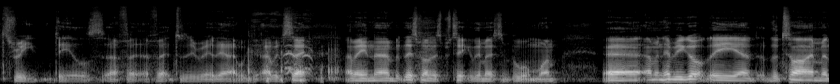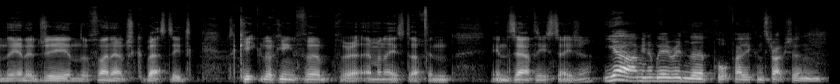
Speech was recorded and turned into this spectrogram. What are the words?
three deals effectively. Really, I would I would say. I mean, uh, but this one is particularly the most important one. Uh, I mean, have you got the uh, the time and the energy and the financial capacity to, to keep looking for for M and A stuff in in Southeast Asia? Yeah, I mean, we're in the portfolio construction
